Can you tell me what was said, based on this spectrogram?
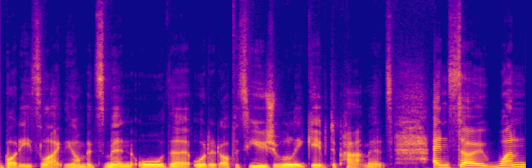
bodies like the Ombudsman or the Audit Office usually give departments. And so one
